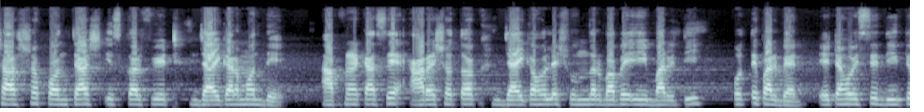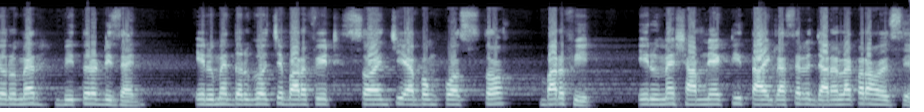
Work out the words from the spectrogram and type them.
সাতশো পঞ্চাশ স্কোয়ার ফিট জায়গার মধ্যে। আপনার কাছে আড়াই শতক জায়গা হলে সুন্দরভাবে এই বাড়িটি করতে পারবেন। এটা হয়েছে দ্বিতীয় রুমের ভিতরের ডিজাইন। এই রুমের দৈর্ঘ্য হচ্ছে বারো ফিট, ছয় ইঞ্চি এবং প্রস্থ বারো ফিট। এই রুমের সামনে একটি তাই গ্লাসের জানালা করা হয়েছে।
